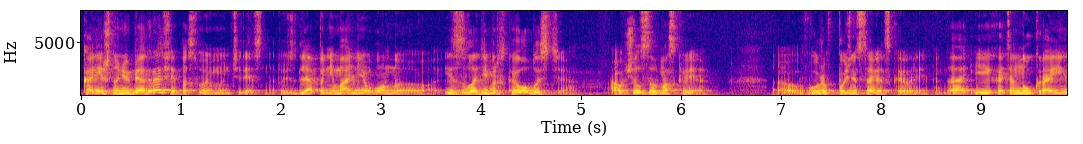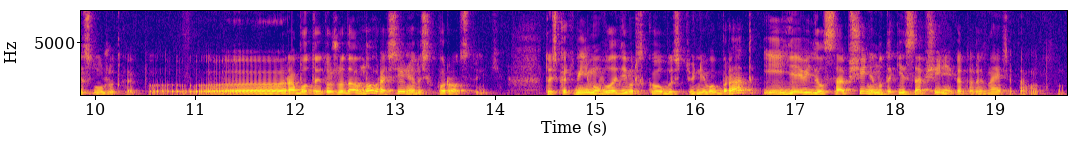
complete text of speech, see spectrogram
конечно, у него биография по-своему интересная. То есть для понимания он э, из Владимирской области, а учился в Москве э, уже в позднесоветское время. Да? И хотя на Украине служит, как бы, работает уже давно, в России у него до сих пор родственники. То есть, как минимум, в Владимирской области у него брат. И я видел сообщения, ну, такие сообщения, которые, знаете, там вот,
